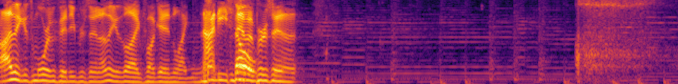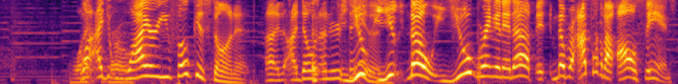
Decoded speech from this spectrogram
I think it's more than fifty percent. I think it's like fucking like ninety seven percent. what, Why? I- why are you focused on it? I, I don't understand. You you no, you bringing it up. It, no, bro, I talk about all sins.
